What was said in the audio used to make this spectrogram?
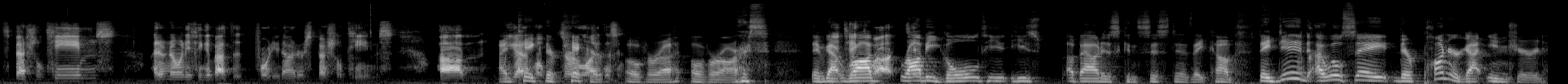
special teams, I don't know anything about the 49ers special teams. Um, I'd take their kicker over uh, over ours. They've got Rob, Robbie Gould. He he's about as consistent as they come. They did, I will say, their punter got injured.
